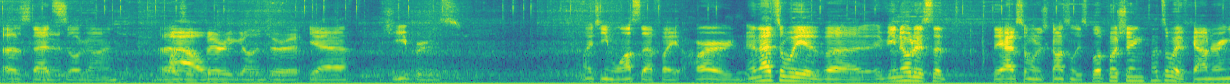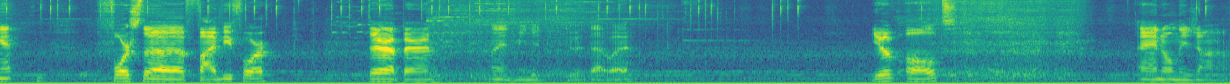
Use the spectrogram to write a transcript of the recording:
That's, That's yeah, still gone. that wow. a very gone turret. yeah. Jeepers. My team lost that fight hard. And that's a way of, uh, if you notice that they have someone who's constantly split pushing, that's a way of countering it. Force the 5v4. They're at Baron. I didn't mean to do it that way. You have ult. And only Janna.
